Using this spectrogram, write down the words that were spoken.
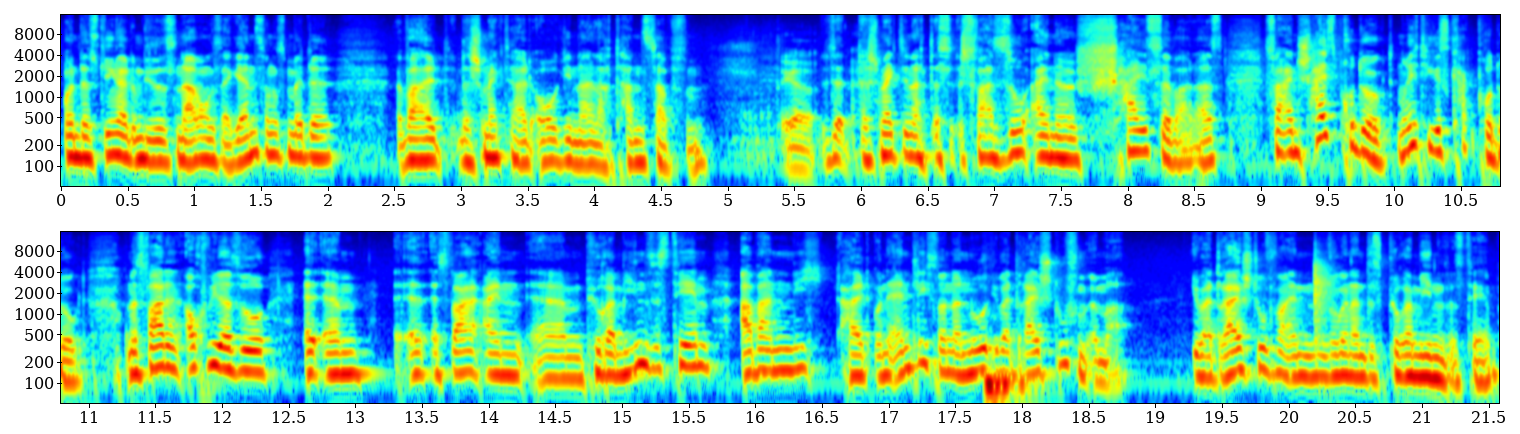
und es ging halt um dieses Nahrungsergänzungsmittel, war halt, das schmeckte halt original nach Tanzzapfen. Digga. Das das schmeckte nach, das, es war so eine Scheiße, war das. Es war ein Scheißprodukt, ein richtiges Kackprodukt. Und es war dann auch wieder so, äh, ähm, äh, es war ein ähm, Pyramidensystem, aber nicht halt unendlich, sondern nur über drei Stufen immer. Über drei Stufen ein sogenanntes Pyramidensystem.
